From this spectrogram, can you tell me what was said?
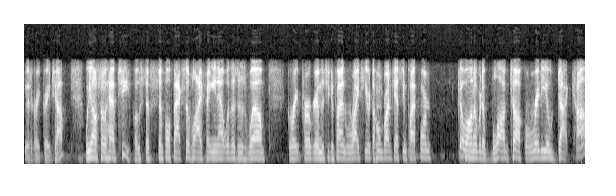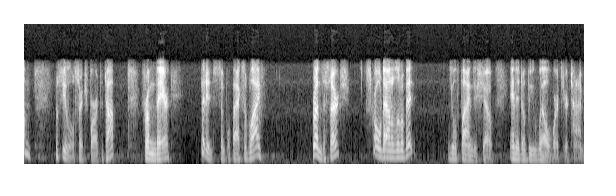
Doing a great, great job. We also have Chief, host of Simple Facts of Life, hanging out with us as well. Great program that you can find right here at the home broadcasting platform. Go on over to blogtalkradio.com. You'll see a little search bar at the top. From there, put in Simple Facts of Life, run the search, scroll down a little bit, you'll find the show, and it'll be well worth your time.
